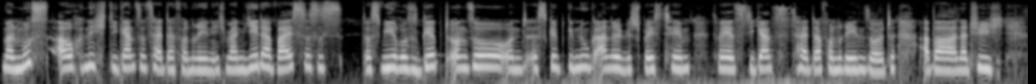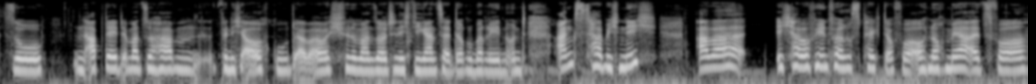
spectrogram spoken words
man muss auch nicht die ganze Zeit davon reden. Ich meine, jeder weiß, dass es das Virus gibt und so und es gibt genug andere Gesprächsthemen, dass man jetzt die ganze Zeit davon reden sollte. Aber natürlich so ein Update immer zu haben, finde ich auch gut. Aber ich finde, man sollte nicht die ganze Zeit darüber reden. Und Angst habe ich nicht, aber ich habe auf jeden Fall Respekt davor. Auch noch mehr als vor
